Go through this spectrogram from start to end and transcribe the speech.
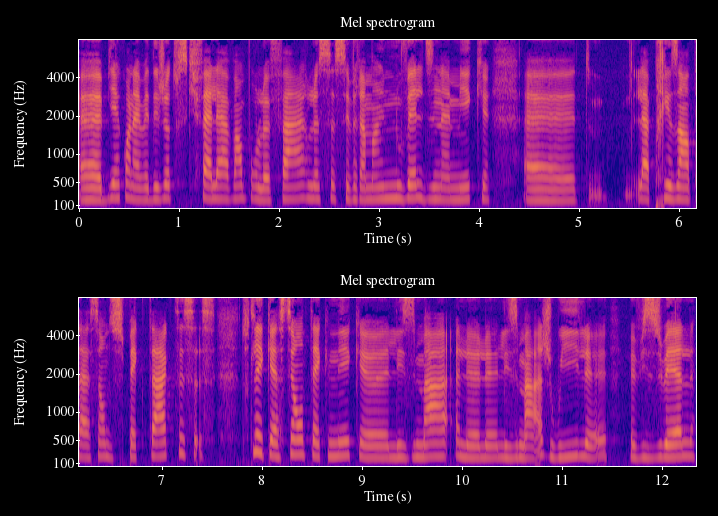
Euh, bien qu'on avait déjà tout ce qu'il fallait avant pour le faire, là, ça, c'est vraiment une nouvelle dynamique. La présentation du spectacle, toutes les questions techniques, euh, les, ima le- le- les images, oui, le, visuel,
